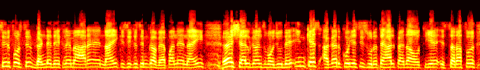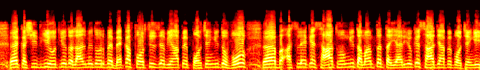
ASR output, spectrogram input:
صرف اور صرف ڈنڈے دیکھنے میں آ رہے ہیں، نہ ہی کسی قسم کا ویپن ہے، نہ ہی شیل گنز موجود ہے ان کیس اگر کوئی ایسی صورتحال پیدا ہوتی ہے، اس طرف کشیدگی ہوتی ہے، تو لازمی طور پہ بیک اپ فورسز جب یہاں پہ پہنچیں گی، تو وہ اسلحے کے ساتھ ہوں گی، تمام تر تیاریوں کے ساتھ یہاں پہ پہنچیں گی۔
